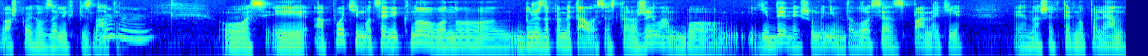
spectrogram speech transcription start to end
важко його взагалі впізнати. Ось, і, а потім оце вікно, воно дуже запам'яталося старожилам, бо єдине, що мені вдалося з пам'яті е, наших тернополян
